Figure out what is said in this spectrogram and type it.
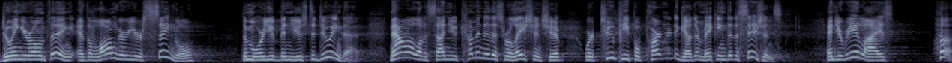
doing your own thing. And the longer you're single, the more you've been used to doing that. Now, all of a sudden, you come into this relationship where two people partner together making the decisions. And you realize, huh,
